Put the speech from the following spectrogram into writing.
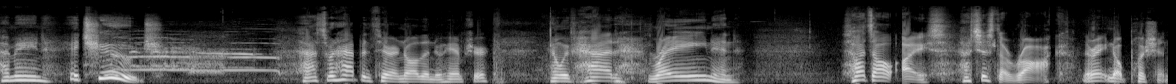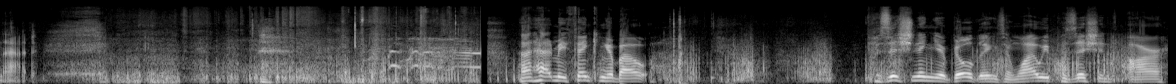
I mean, it's huge. That's what happens here in northern New Hampshire. And we've had rain and so that's all ice. That's just a rock. There ain't no pushing that. That had me thinking about positioning your buildings and why we positioned our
